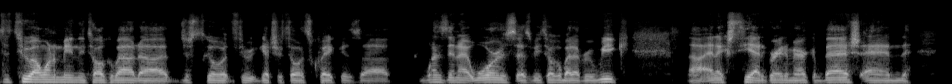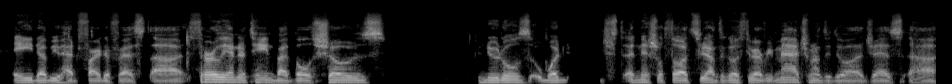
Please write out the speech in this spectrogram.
the two I want to mainly talk about. Uh, just go through, get your thoughts quick. Is uh, Wednesday Night Wars, as we talk about every week. Uh, NXT had Great American Bash and AEW had Fyter Fest. Uh, thoroughly entertained by both shows. Noodles, what just initial thoughts. We don't have to go through every match. We don't have to do all that jazz. Uh,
